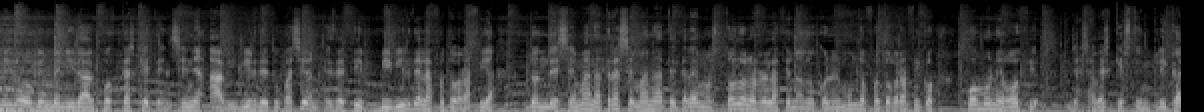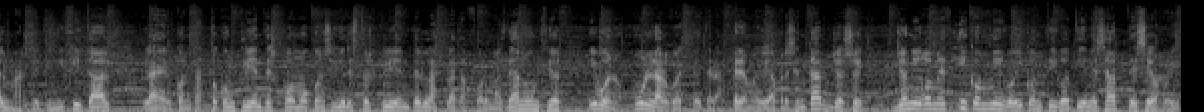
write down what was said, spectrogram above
Bienvenido o bienvenida al podcast que te enseña a vivir de tu pasión, es decir, vivir de la fotografía, donde semana tras semana te traemos todo lo relacionado con el mundo fotográfico como negocio. Ya sabes que esto implica el marketing digital, el contacto con clientes, cómo conseguir estos clientes, las plataformas de anuncios y bueno, un largo etcétera. Pero me voy a presentar, yo soy Johnny Gómez y conmigo y contigo tienes a Teseo Ruiz.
